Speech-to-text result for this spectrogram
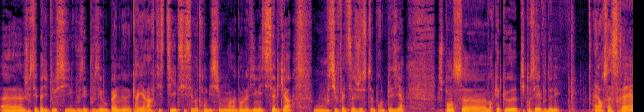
Euh, je sais pas du tout si vous épousez ou pas une carrière artistique, si c'est votre ambition dans la vie, mais si c'est le cas, ou si vous faites ça juste pour le plaisir, je pense avoir quelques petits conseils à vous donner. Alors ça serait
